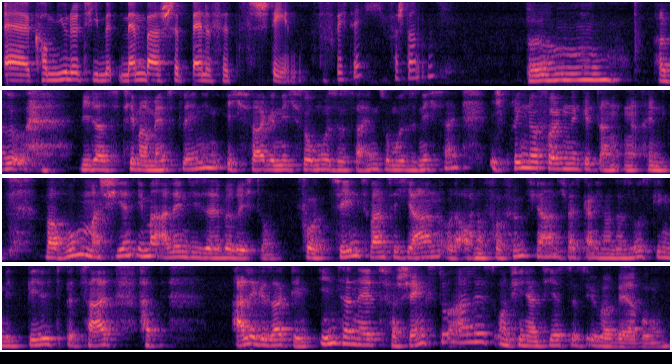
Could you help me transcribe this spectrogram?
äh, Community mit Membership Benefits stehen. Ist das richtig verstanden? Ähm, also wieder das Thema Mansplaining. Ich sage nicht, so muss es sein, so muss es nicht sein. Ich bringe nur folgende Gedanken ein. Warum marschieren immer alle in dieselbe Richtung? Vor 10, 20 Jahren oder auch noch vor fünf Jahren, ich weiß gar nicht, wann das losging, mit Bild bezahlt, hat alle gesagt, im Internet verschenkst du alles und finanzierst es über Werbung.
